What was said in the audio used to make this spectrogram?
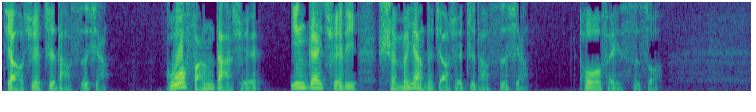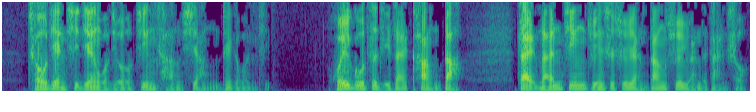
教学指导思想。国防大学应该确立什么样的教学指导思想？颇费思索。筹建期间，我就经常想这个问题，回顾自己在抗大、在南京军事学院当学员的感受，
